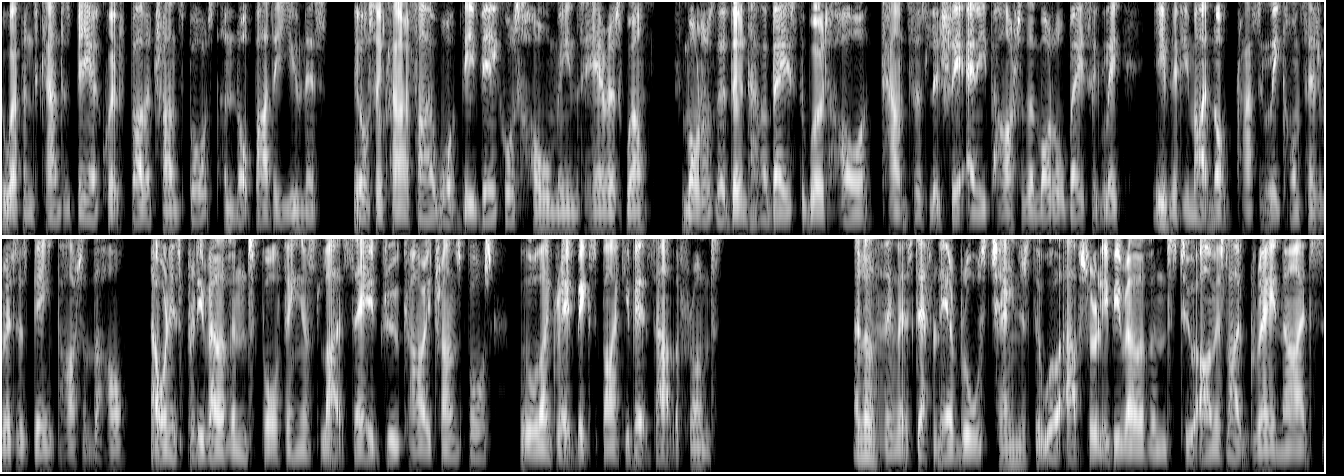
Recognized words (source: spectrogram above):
the weapons count as being equipped by the transport and not by the unit. They also clarify what the vehicle's hull means here as well. For models that don't have a base, the word hull counts as literally any part of the model basically, even if you might not classically consider it as being part of the hull. That one is pretty relevant for things like, say, Drukhari transports with all their great big spiky bits out the front. Another thing that's definitely a rules change that will absolutely be relevant to armies like Grey Knights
